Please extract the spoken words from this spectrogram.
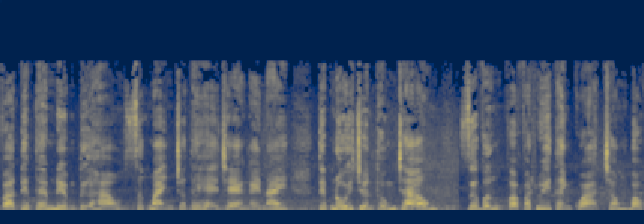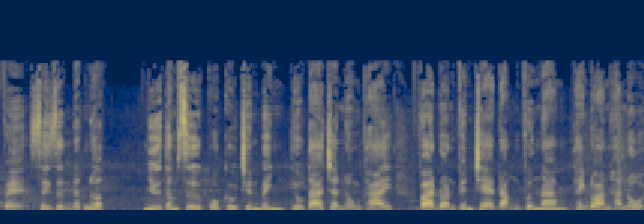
và tiếp thêm niềm tự hào, sức mạnh cho thế hệ trẻ ngày nay, tiếp nối truyền thống cha ông, giữ vững và phát huy thành quả trong bảo vệ xây dựng đất nước. Như tâm sự của cựu chiến binh thiếu tá Trần Hồng Thái và đoàn viên trẻ Đặng Phương Nam, thành đoàn Hà Nội.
